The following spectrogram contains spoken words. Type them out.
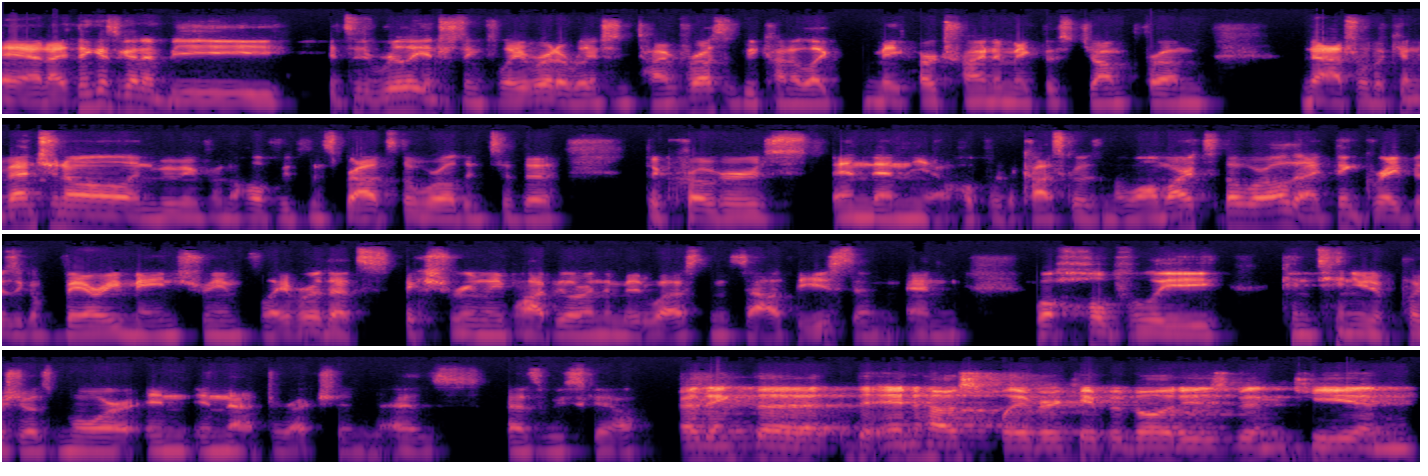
And I think it's going to be it's a really interesting flavor at a really interesting time for us as we kind of like make are trying to make this jump from natural to conventional and moving from the Whole Foods and Sprouts of the world into the the Krogers and then you know hopefully the Costco's and the Walmarts of the world. And I think grape is like a very mainstream flavor that's extremely popular in the Midwest and Southeast and and will hopefully continue to push us more in in that direction as as we scale. I think the the in-house flavor capability has been key and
